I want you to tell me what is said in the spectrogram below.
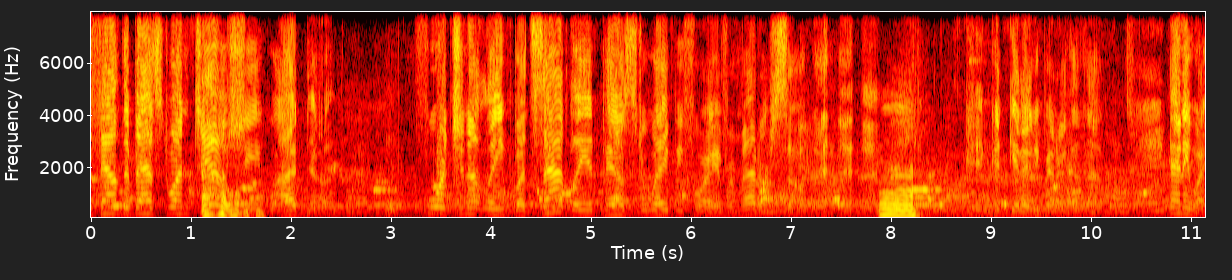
found the best one too. She uh, fortunately, but sadly, had passed away before I ever met her, so mm. could, could get any better than that. Anyway,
